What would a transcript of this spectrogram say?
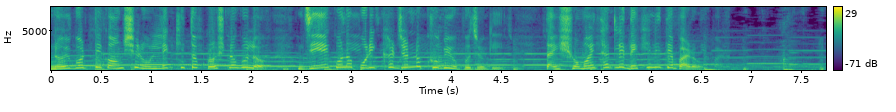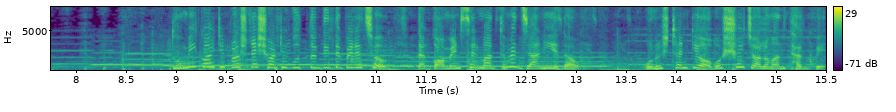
নৈবর্তিক অংশের উল্লেখিত প্রশ্নগুলো যে কোনো পরীক্ষার জন্য খুবই উপযোগী। তাই সময় থাকলে দেখে নিতে পারো। তুমি কয়টি প্রশ্নের সঠিক উত্তর দিতে পেরেছ তা কমেন্টসের মাধ্যমে জানিয়ে দাও। অনুষ্ঠানটি অবশ্যই চলমান থাকবে।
